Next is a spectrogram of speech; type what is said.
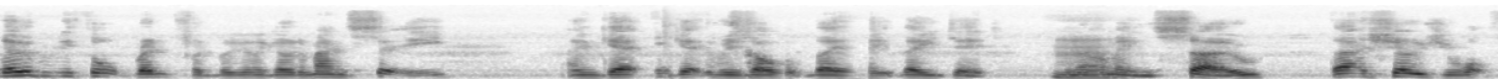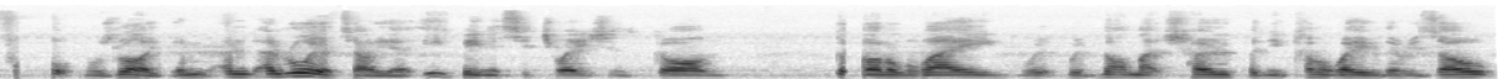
nobody thought Brentford were going to go to Man City and get get the result they they did. You know what I mm. mean? So that shows you what football's like. And, and, and Roy will tell you, he's been in situations, gone, gone away with, with not much hope, and you come away with a result,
